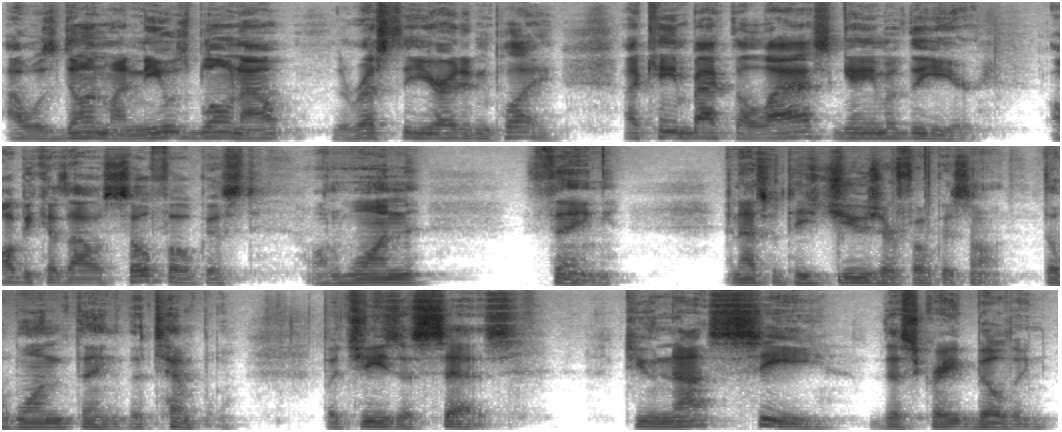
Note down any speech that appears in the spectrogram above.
I was done. My knee was blown out. The rest of the year, I didn't play. I came back the last game of the year, all because I was so focused on one thing. And that's what these Jews are focused on the one thing, the temple. But Jesus says, Do you not see this great building?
